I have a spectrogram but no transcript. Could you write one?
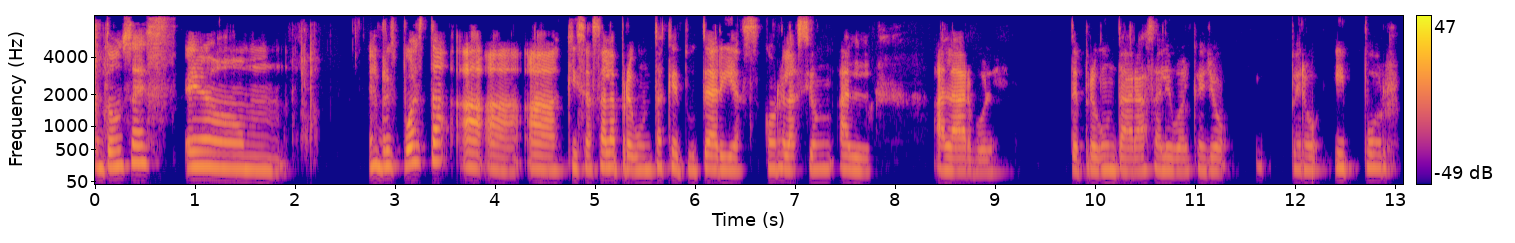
Entonces, em, en respuesta a, quizás a la pregunta que tú te harías con relación al, al árbol, te preguntarás al igual que yo, pero ¿y por,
